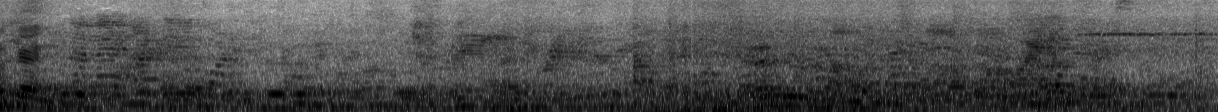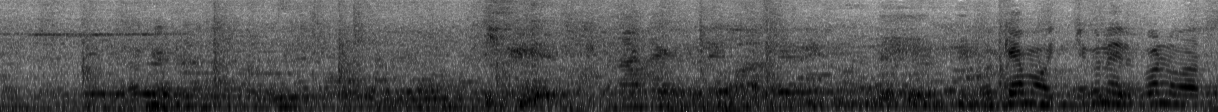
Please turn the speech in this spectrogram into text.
ఓకే అండి. ఓకే అమ్మ వచ్చుకుని వెళ్ళిపోండి వరుస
